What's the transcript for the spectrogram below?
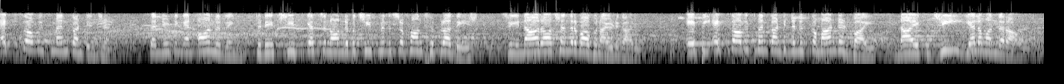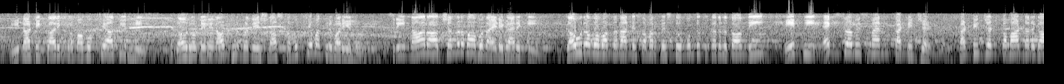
ex-servicemen contingent, saluting and honoring today's chief guest and honorable chief minister of Andhra Pradesh, Sri Nara Chandrababu Naidu Garu. AP ex-servicemen contingent is commanded by Nayak G. Yelamandarao. ఈనాటి కార్యక్రమ ముఖ్య అతిథి గౌరవనీయులైన ఆంధ్రప్రదేశ్ రాష్ట్ర ముఖ్యమంత్రి వర్యులు శ్రీ నారా చంద్రబాబు నాయుడు గారికి గౌరవ వందనాన్ని సమర్పిస్తూ ముందుకు కదులుతోంది AP ex service man contingent contingent కమాండర్గా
